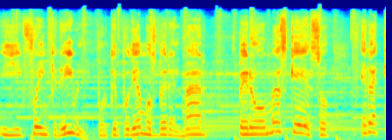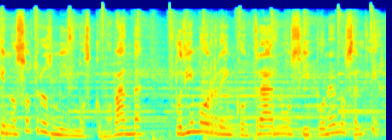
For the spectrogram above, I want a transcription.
Y fue increíble porque podíamos ver el mar, pero más que eso, era que nosotros mismos como banda pudimos reencontrarnos y ponernos al día.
